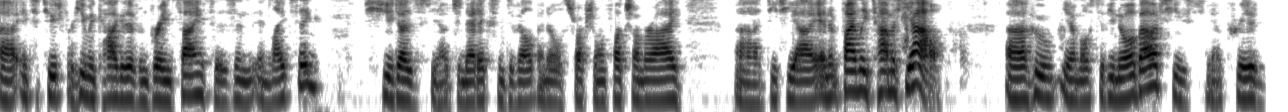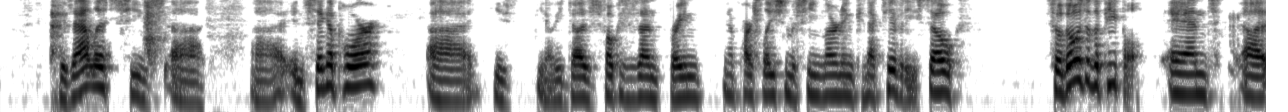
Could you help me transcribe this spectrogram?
uh, Institute for Human Cognitive and Brain Sciences in, in Leipzig. She does, you know, genetics and developmental structural and functional MRI, uh, DTI, and then finally Thomas Yeo, uh, who you know most of you know about. He's you know created his atlas. He's uh, in Singapore. He's you know he does focuses on brain you know parcellation, machine learning, connectivity. So so those are the people, and uh,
